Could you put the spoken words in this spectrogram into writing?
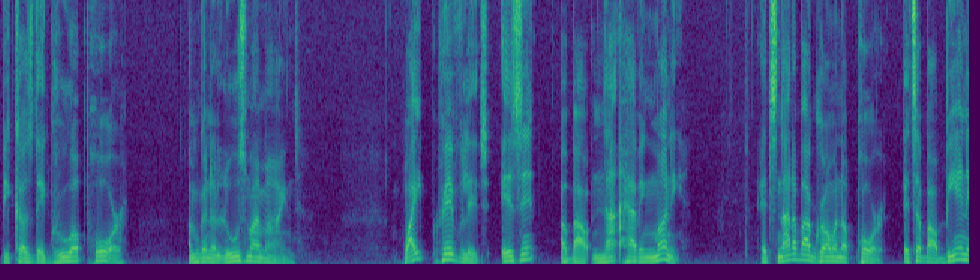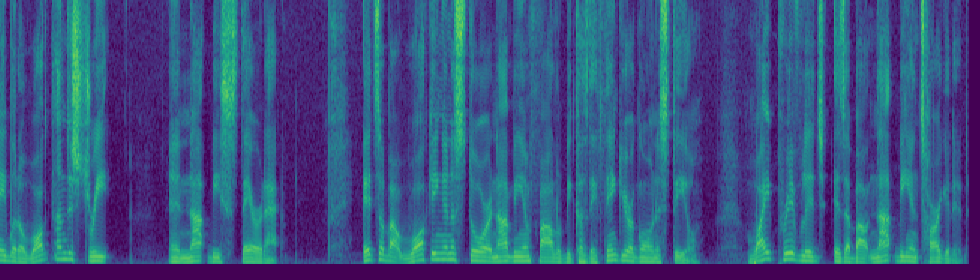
because they grew up poor, I'm gonna lose my mind. White privilege isn't about not having money. It's not about growing up poor. It's about being able to walk down the street and not be stared at. It's about walking in a store and not being followed because they think you're going to steal. White privilege is about not being targeted.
